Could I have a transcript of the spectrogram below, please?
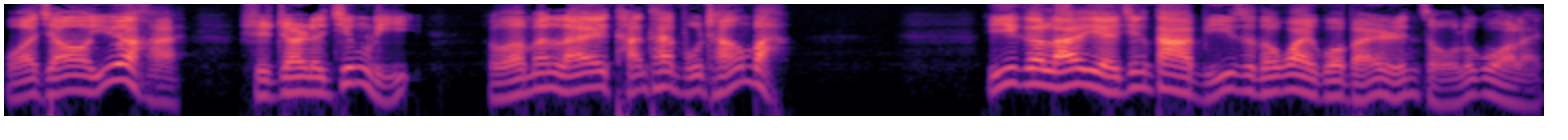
我叫约翰，是这儿的经理，我们来谈谈补偿吧。一个蓝眼睛、大鼻子的外国白人走了过来。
